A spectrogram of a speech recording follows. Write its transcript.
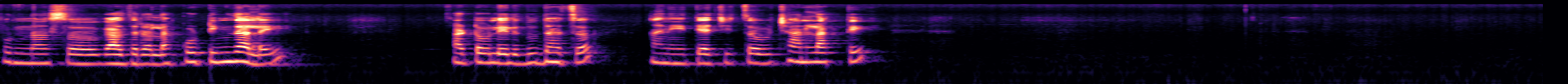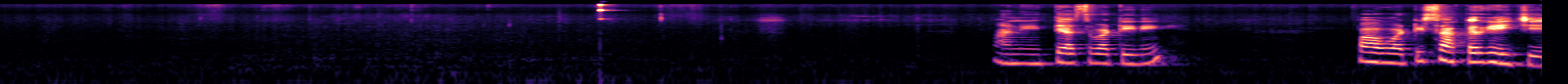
पूर्ण असं गाजराला कोटिंग झालं आहे आटवलेलं दुधाचं आणि त्याची चव छान लागते. आणि त्याच वाटीने पाववाटी साखर घ्यायची.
